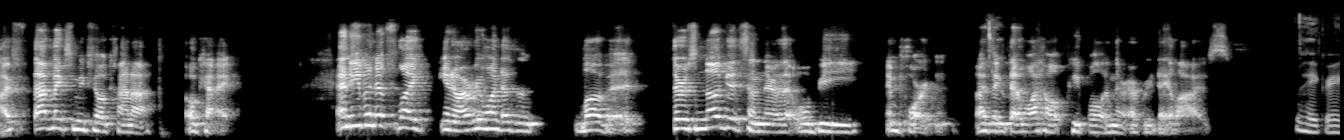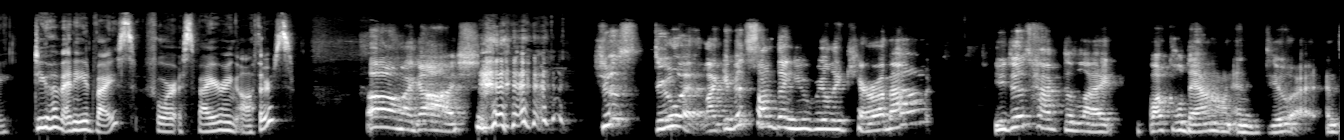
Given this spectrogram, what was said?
I, that makes me feel kind of okay. And even if, like, you know, everyone doesn't love it, there's nuggets in there that will be important. I think that will help people in their everyday lives. I agree. Do you have any advice for aspiring authors? Oh my gosh. just do it. Like if it's something you really care about, you just have to like buckle down and do it. And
